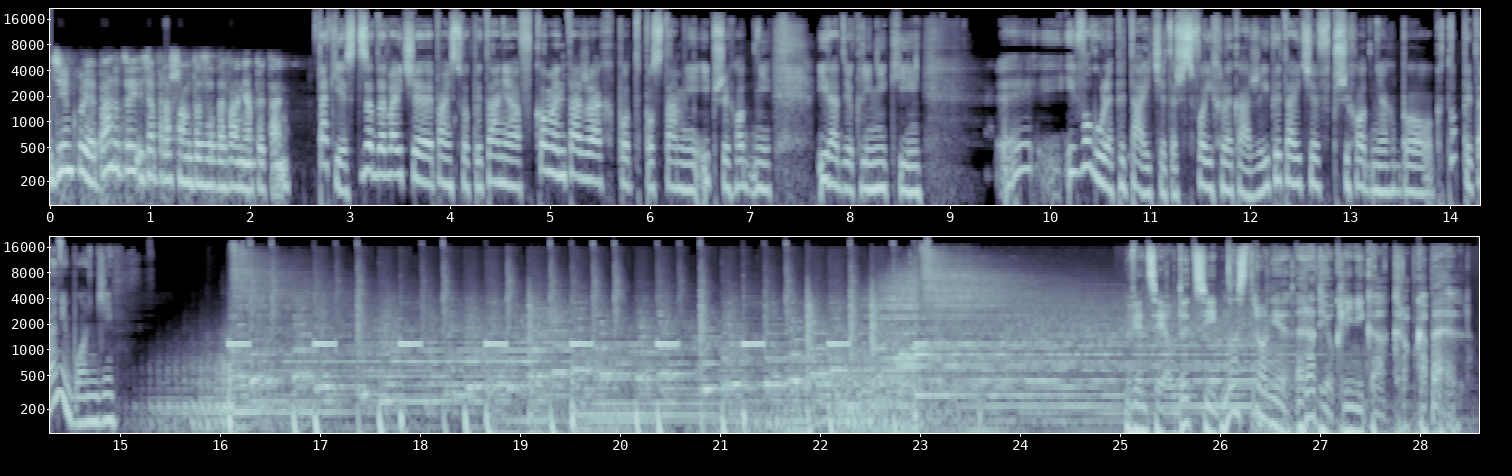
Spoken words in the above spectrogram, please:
Dziękuję bardzo i zapraszam do zadawania pytań. Tak jest. Zadawajcie Państwo pytania w komentarzach pod postami i przychodni, i radiokliniki. I w ogóle pytajcie też swoich lekarzy i pytajcie w przychodniach, bo kto pyta, nie błądzi. Więcej audycji na stronie radioklinika.pl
